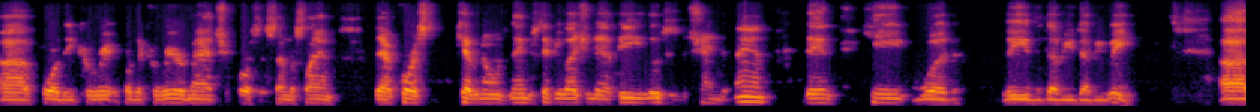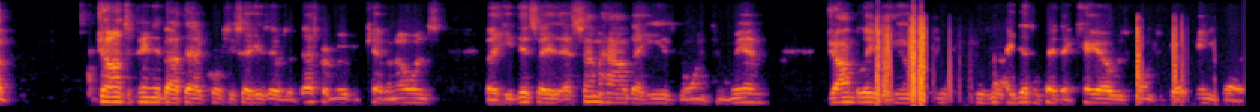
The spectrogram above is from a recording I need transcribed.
uh, for the career for the career match, of course, at SummerSlam. That, of course, Kevin Owens named the stipulation that if he loses to Shane McMahon, then he would leave the WWE. Uh, John's opinion about that, of course, he said he said it was a desperate move from Kevin Owens, but he did say that somehow that he is going to win. John believes that he not, he doesn't think that KO is going to go anywhere.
